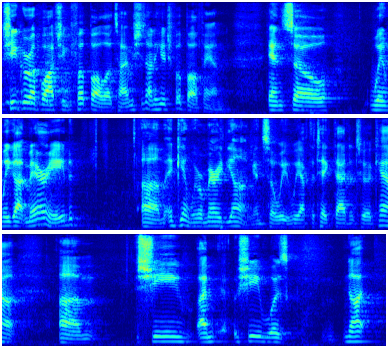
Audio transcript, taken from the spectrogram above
She grew up watching football all the time. She's not a huge football fan, and so when we got married, um, again, we were married young, and so we, we have to take that into account. Um, she I'm, she was not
